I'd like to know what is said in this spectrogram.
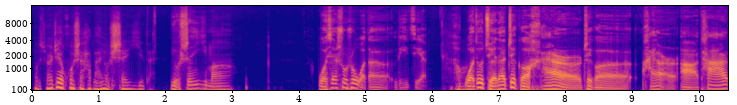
我觉得这个故事还蛮有深意的。有深意吗？我先说说我的理解，哦我就觉得这个海尔，这个海尔啊，他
